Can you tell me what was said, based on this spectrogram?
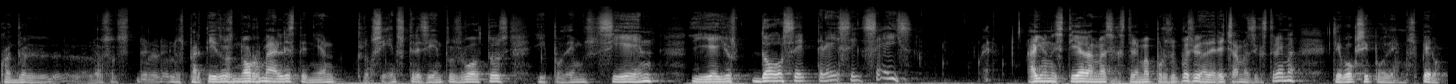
Cuando los, partidos normales tenían 200, 300 votos y Podemos 100 y ellos 12, 13, 6. Hay una izquierda más extrema, por supuesto, y una derecha más extrema que Vox y Podemos, pero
